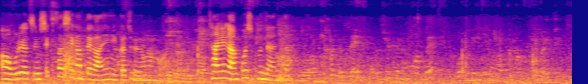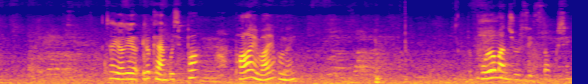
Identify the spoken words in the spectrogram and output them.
어 우리가 지금 식사 시간대가 아니니까 조용한 거 같아. 자기가 앉고 싶은데 앉아. 자 여기 이렇게 앉고 싶어? 바람이 많이 부네 보여만 줄 수 있어 혹시?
